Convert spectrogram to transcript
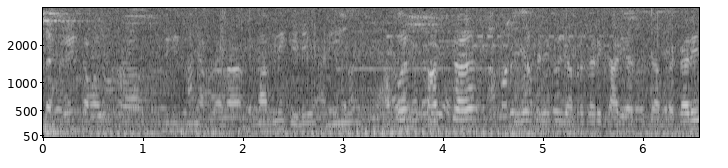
जैन समाजाच्या प्रतिनिधींनी आपल्याला मागणी केली आणि आपण तात्काळ शिवसेनेचं ज्या प्रकारे कार्य असेल त्या प्रकारे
